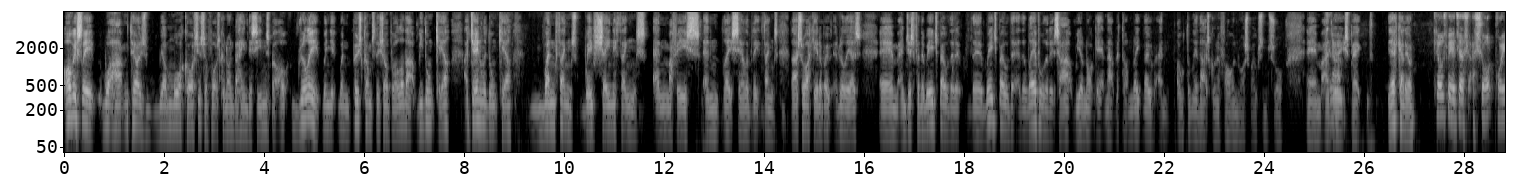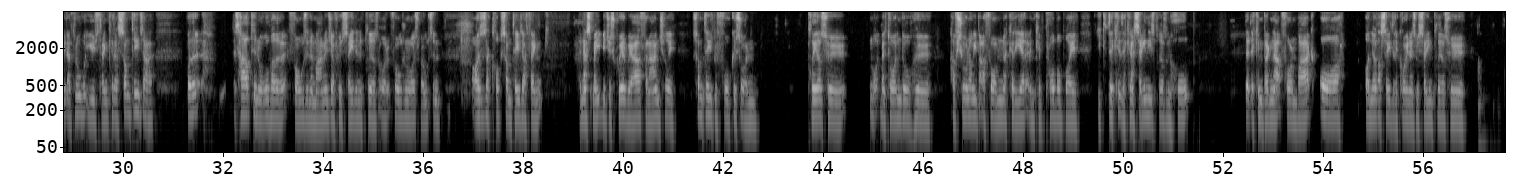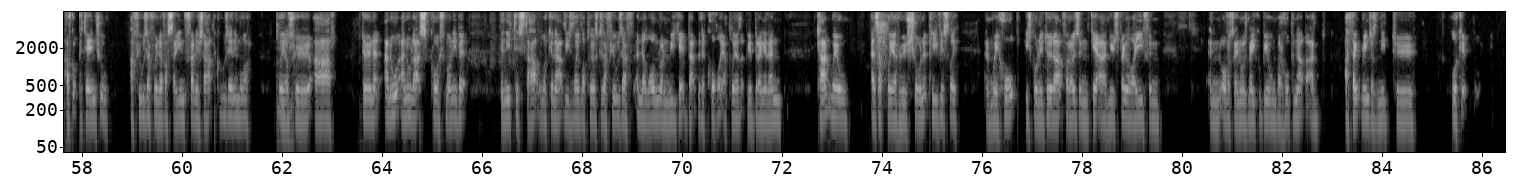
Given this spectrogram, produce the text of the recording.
obviously what happened to us we are more cautious of what's going on behind the scenes but really when you when push comes to shove all of that we don't care. I generally don't care win things wave shiny things in my face and let's celebrate things. That's all i care about it really is. Um, and just for the wage bill that it, the wage bill that at the level that it's at we are not getting that return right now and ultimately that's going to fall on ross wilson so um, i do expect yeah carry on also be just a short point. I don't know what you think of this. Sometimes I, whether it, it's hard to know whether it falls on the manager who's signing the players or it falls on Ross Wilson. Us as a club, sometimes I think, and this might be just where we are financially. Sometimes we focus on players who, like Matondo, who have shown a wee bit of form in their career and can probably you, they, they can assign these players and hope that they can bring that form back. Or on the other side of the coin, as we sign players who have got potential. I feel as if we never sign finished articles anymore. Players mm. who are doing it. I know I know that's cost money, but they need to start looking at these level of players because I feel as if in the long run we get bit with the quality of player that we're bringing in. Cantwell is a player who's shown it previously, and we hope he's going to do that for us and get a new spring of life. And and obviously, I know it's Michael Beale, we're hoping that, but I, I think Rangers need to look at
